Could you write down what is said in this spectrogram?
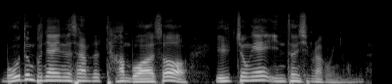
모든 분야에 있는 사람들 다 모아서 일종의 인턴십을 하고 있는 겁니다.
